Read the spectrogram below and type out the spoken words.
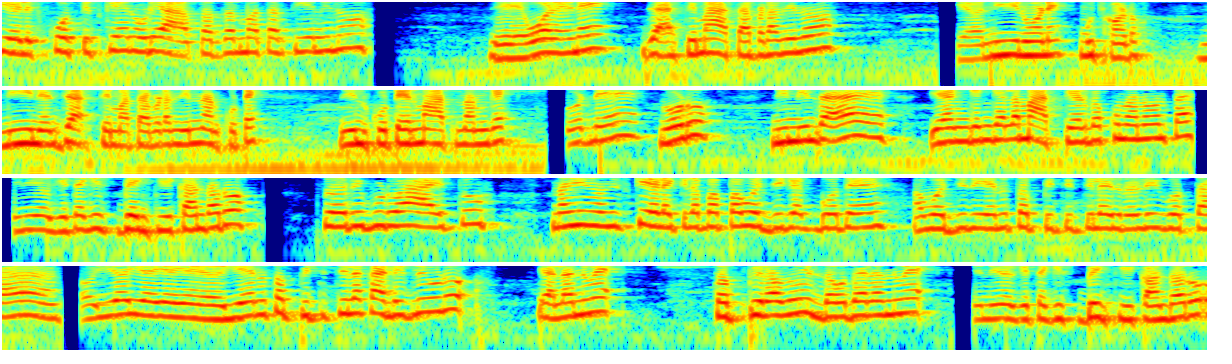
ಕೇಳಿದ್ ಕೊಟ್ಟಿದ್ಕೆ ನೋಡಿ ಆ ಥರದಲ್ಲಿ ಮಾತಾಡ್ತೀಯ ನೀನು? ಏ ಒಳ್ಳೆ ಜಾಸ್ತಿ ಮಾತಾಡ್ಬೇಡ ನೀನು. ನೀನು ಒಣೆ ಮುಚ್ಕೊಂಡು. ನೀನೇನು ಜಾಸ್ತಿ ಮಾತಾಡ್ಬೇಡ ನೀನು ಅನ್ಕೊಟ್ಟೆ ನೀನು ಕುಟ್ಟೇನು ಮಾತು ನಮಗೆ ನೋಡ್ನೆ, ನೋಡು. ನಿನ್ನಿಂದ ಹೆಂಗೆಲ್ಲ ಮಾತು ಕೇಳಬೇಕು ನಾನು ಅಂತ? ನೀನು ಯೋಗಿ ಇಷ್ಟು ಬೆಂಕಿ ಕಂದರು ಸರಿ ಬಿಡು, ಆಯ್ತು. ನಾನು ಇನ್ನೊಂದಿಸ್ ಕೇಳಕ್ಕಿಲ್ಲ ಪಾಪ, ಒಜ್ಜಿಗೆ ಆಗ್ಬೋದೆ ಆ ಒಜ್ಜಿದ ಏನು ತಪ್ಪಿತ್ತಿಲ್ಲ ಇದರಲ್ಲಿ ಗೊತ್ತಾ? ಅಯ್ಯೋ ಏನು ತಪ್ಪಿತಿಲ್ಲ ಕಂಡಿದ್ಲಿ ಇವಳು ಎಲ್ಲನೂ ತಪ್ಪಿರೋದು ಇಲ್ದವುದೆಲ್ಲನೂ ನೀನು ಯೋಗಿ ಇಷ್ಟು ಬೆಂಕಿ ಕಂದರು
